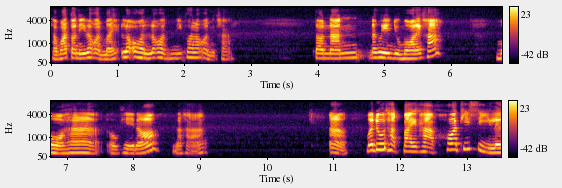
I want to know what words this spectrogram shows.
ถามว่าตอนนี้ละอ่อนไหมละอ่อนละอ่อนนี้ก็ละอ่อนค่ะ ตอนนั้นนักเรียนอยู่มอะไรคะมห้าโอเคเนาะนะคะอ่ามาดูถัดไปค่ะ ข้อที่สี่เล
